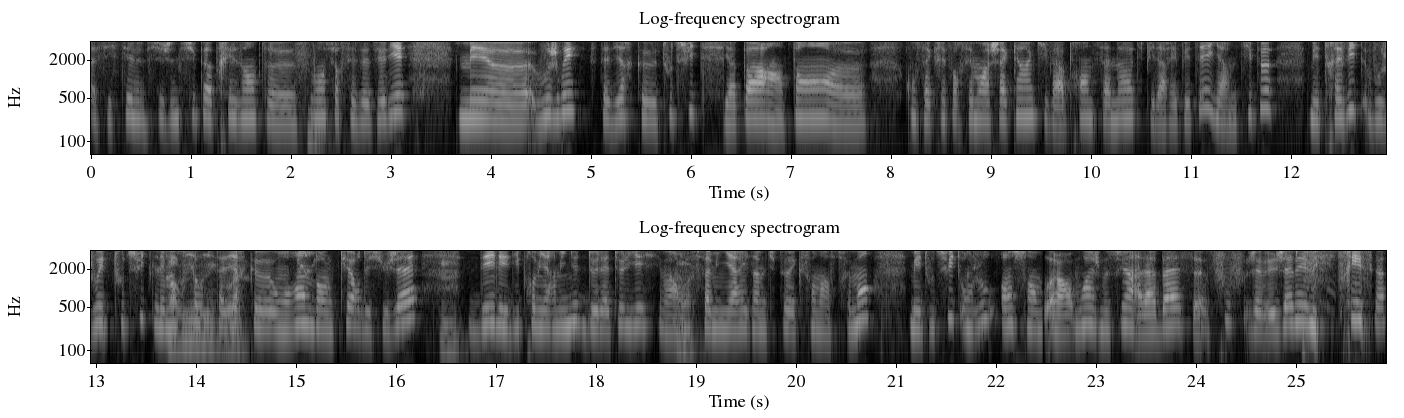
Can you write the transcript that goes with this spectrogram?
assisté, même si je ne suis pas présente euh, souvent sur ces ateliers. Mais euh, vous jouez, c'est-à-dire que tout de suite, il n'y a pas un temps euh, consacré forcément à chacun qui va apprendre sa note et puis la répéter. Il y a un petit peu. Mais très vite, vous jouez tout de suite les Ah morceaux. oui, c'est-à-dire ouais. qu'on rentre dans le cœur du sujet Mm. dès les dix premières minutes de l'atelier. On Ouais. se familiarise un petit peu avec son instrument, mais tout de suite, on joue ensemble. Alors moi, je me souviens, à la basse, fouf, j'avais jamais pris ça.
